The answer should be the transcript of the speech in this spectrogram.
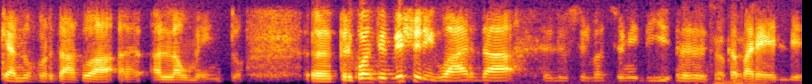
che hanno portato a- a- all'aumento. Eh, per quanto invece riguarda le osservazioni di, eh, di Tabarelli,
